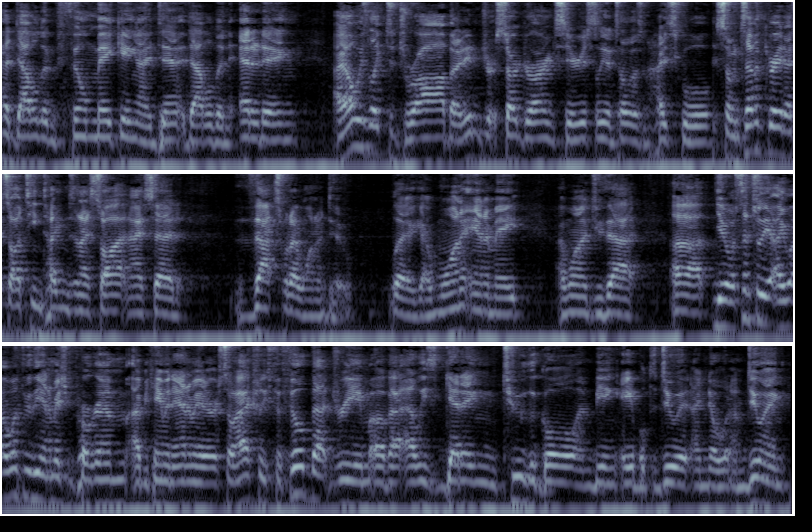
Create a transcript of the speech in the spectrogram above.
had dabbled in filmmaking. I dabbled in editing. I always liked to draw, but I didn't dr- start drawing seriously until I was in high school. So in seventh grade, I saw Teen Titans, and I saw it, and I said, "That's what I want to do. Like, I want to animate. I want to do that." Uh, you know, essentially, I, I went through the animation program. I became an animator, so I actually fulfilled that dream of at at least getting to the goal and being able to do it. I know what I'm doing.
